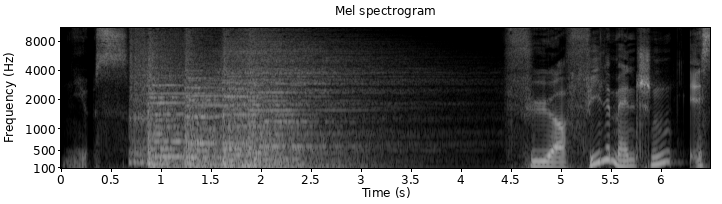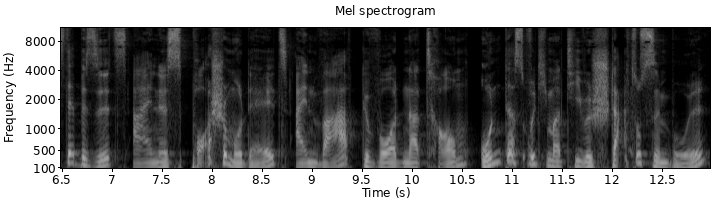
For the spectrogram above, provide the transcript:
News. Für viele Menschen ist der Besitz eines Porsche-Modells ein wahr gewordener Traum und das ultimative Statussymbol.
